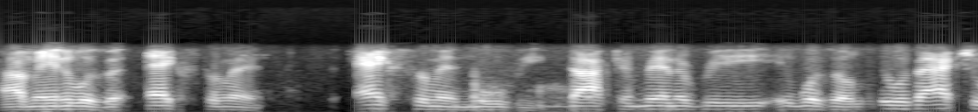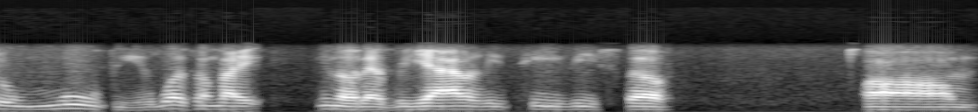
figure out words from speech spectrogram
I mean, it was an excellent, excellent movie, documentary. It was a it was an actual movie. It wasn't like you know that reality TV stuff. Um,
